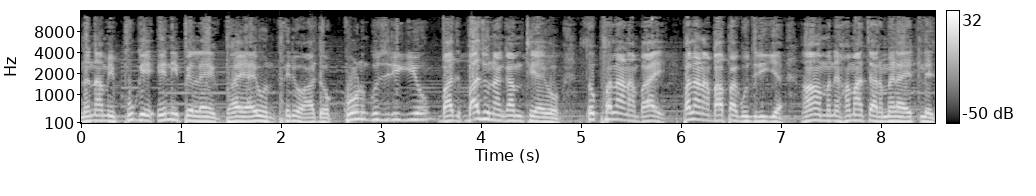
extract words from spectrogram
નનામી પૂગે એની પહેલા એક ભાઈ આવ્યો ને ફેર્યો, આડો, કોણ ગુજરી ગયો? બાજ- બાજુના ગામથી આવ્યો. તો ફલાણા ભાઈ, ફલાણા બાપા ગુજરી ગયા. હા, મને સમાચાર મળ્યા એટલે જ.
